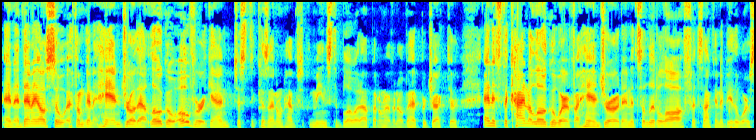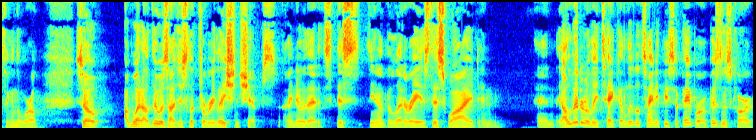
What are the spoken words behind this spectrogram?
and, and then I also, if I'm going to hand draw that logo over again, just because I don't have means to blow it up, I don't have an overhead projector, and it's the kind of logo where if I hand draw it and it's a little off, it's not going to be the worst thing in the world. So what I'll do is I'll just look for relationships. I know that it's this, you know, the letter A is this wide and and I'll literally take a little tiny piece of paper or a business card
